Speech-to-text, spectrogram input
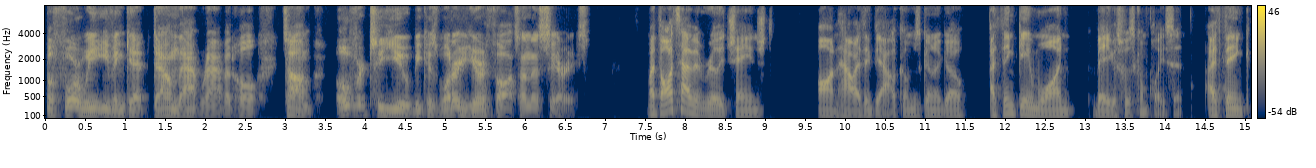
before we even get down that rabbit hole, Tom, over to you because what are your thoughts on this series? My thoughts haven't really changed on how I think the outcome is going to go. I think game one, Vegas was complacent. I think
